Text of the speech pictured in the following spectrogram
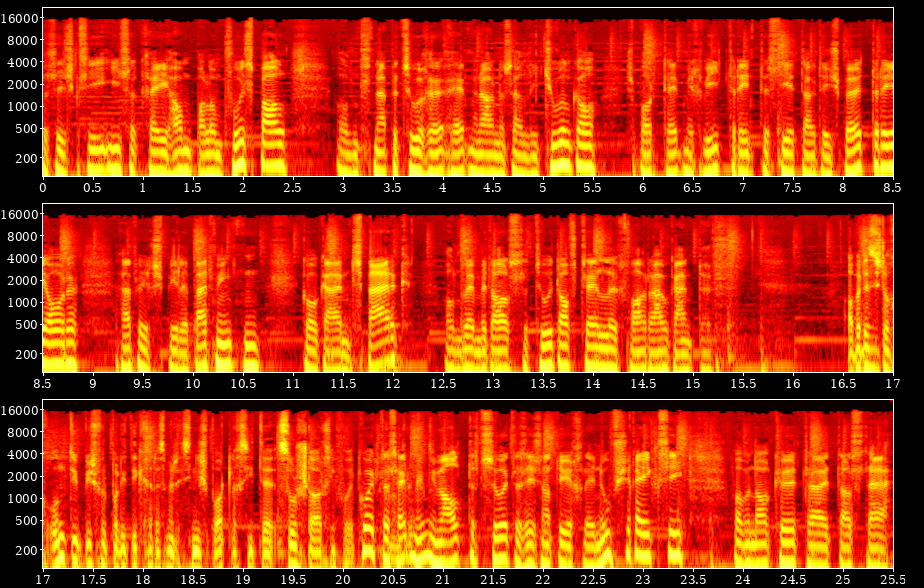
Das war Eishockey, Handball und Fußball. Und nebenzu hat man auch noch in die Schule gehen. Sport hat mich weiter interessiert, auch in späteren Jahren. Ich spiele Badminton, gehe gerne ins Berg. Und wenn man das dazu darf zählen, ich fahre auch gerne TÜV. Aber das ist doch untypisch für Politiker, dass man seine sportliche Seite so stark hervorhebt. Gut, das hat mit meinem Alter zu tun. Das ist natürlich ein Aufschrei gewesen, wo man dann gehört hat, dass der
